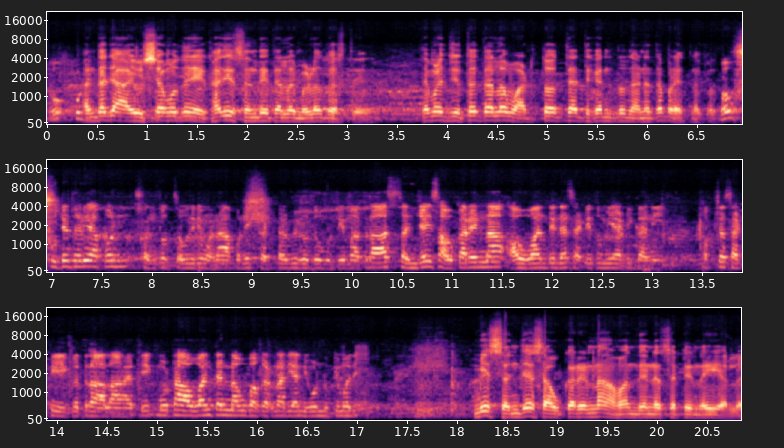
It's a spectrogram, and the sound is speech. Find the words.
हो, आणि त्याच्या आयुष्यामधून एखादी संधी त्याला मिळत असते त्यामुळे जिथं त्याला वाटतं त्या ठिकाणी तो जाण्याचा प्रयत्न करतो. भाऊ कुठेतरी आपण संतोष चौधरी म्हणा आपण एक कट्टर विरोधक होते मात्र आज संजय सावकारेंना आव्हान देण्यासाठी तुम्ही या ठिकाणी पक्षासाठी एकत्र आला आहात. एक मोठं आव्हान त्यांना उभा करणार या निवडणुकीमध्ये. मी संजय सावकारेंना आव्हान देण्यासाठी नाही आलं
